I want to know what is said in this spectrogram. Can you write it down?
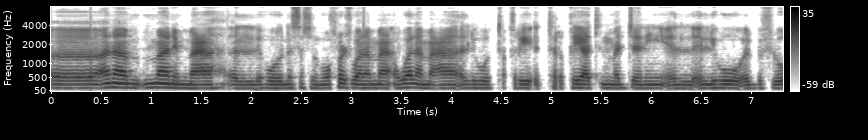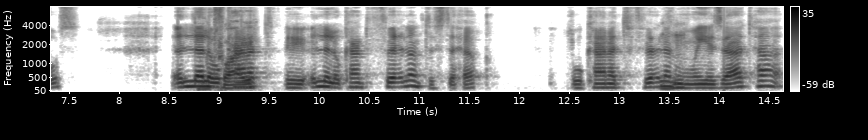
آه، أنا ماني مع اللي هو نسخ المخرج ولا مع ولا مع اللي هو التقري الترقيات المجانية اللي هو بفلوس إلا لو مدفوعة كانت إيه، إلا لو كانت فعلا تستحق وكانت فعلا مهم. مميزاتها.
